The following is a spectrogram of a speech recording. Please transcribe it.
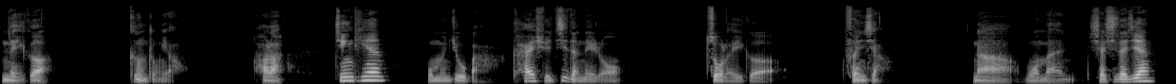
哪个更重要。好了，今天我们就把。开学季的内容做了一个分享，那我们下期再见。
